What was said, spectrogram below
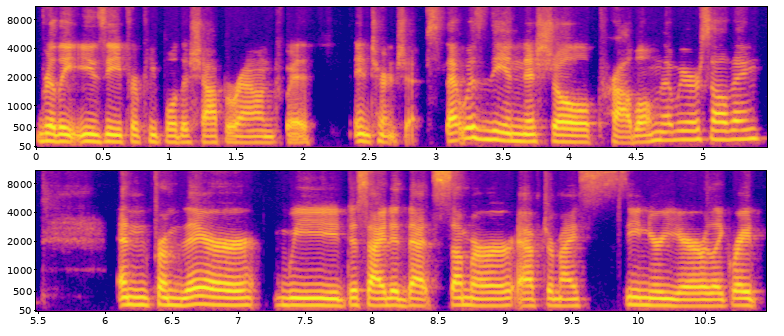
really easy for people to shop around with internships. That was the initial problem that we were solving. And from there, we decided that summer after my senior year, like right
